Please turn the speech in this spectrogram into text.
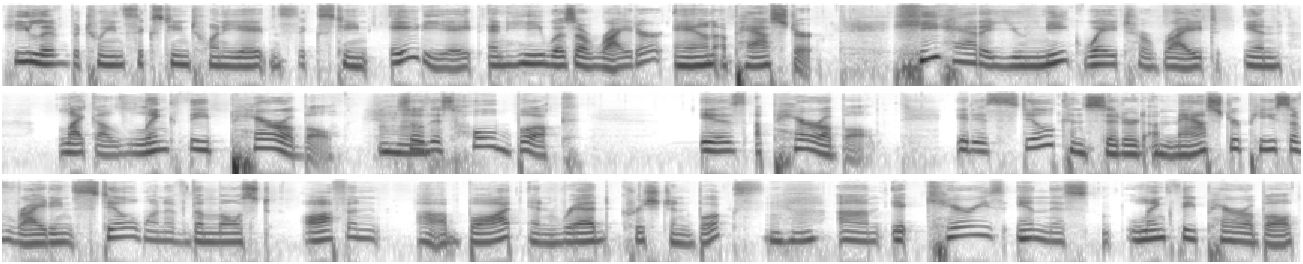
He lived between 1628 and 1688, and he was a writer and a pastor. He had a unique way to write in like a lengthy parable. Mm-hmm. So, this whole book is a parable. It is still considered a masterpiece of writing, still one of the most often uh, bought and read Christian books. Mm-hmm. Um, it carries in this lengthy parable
